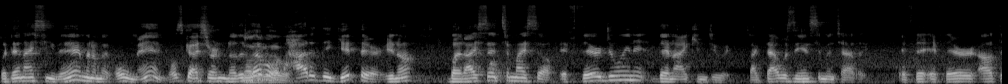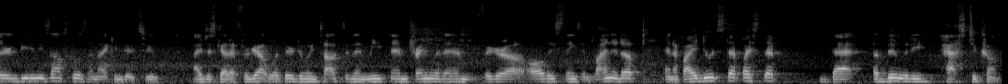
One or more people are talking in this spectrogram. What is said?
But then i see them and i'm like oh man those guys are on another, Another level. level. how did they get there you know? But i said to myself if they're doing it then i can do it. Like that was the instant mentality. If they if they're out there beating these obstacles then i can do it too. I just got to figure out what they're doing, talk to them, meet them, train with them, figure out all these things and line it up. And if I do it step by step, that ability has to come.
